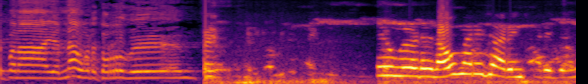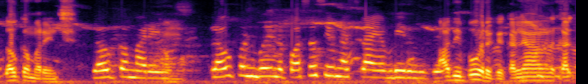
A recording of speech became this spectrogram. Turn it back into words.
இப்ப நான் என்ன உங்கள்கிட்ட சொல்றது? உங்களோட love marriage arrange marriage love come arrange love come arrange. Love பண்ணும்போது இந்த பொசசிவ்னஸ்லாம் எப்படி இருந்தது? அது இப்போ இருக்கு. கல்யாணம் கல்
